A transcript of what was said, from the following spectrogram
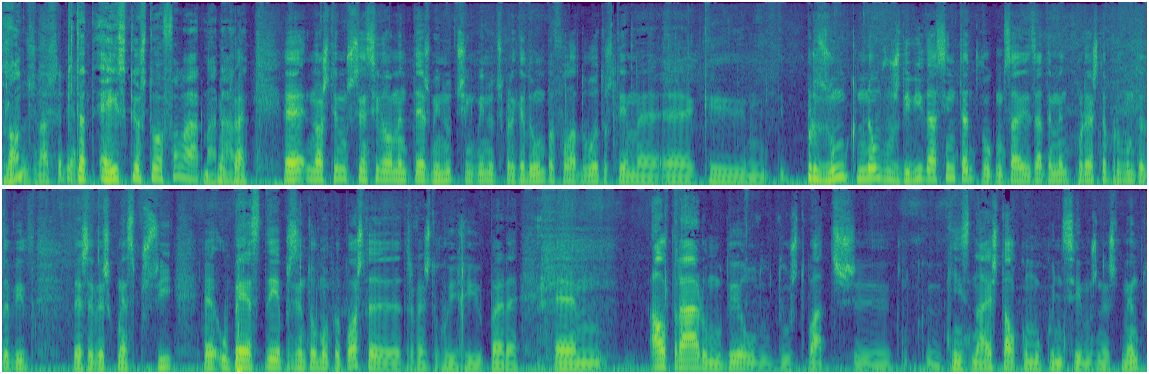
Pronto. nós sabemos. Portanto, é isso que eu estou a falar, mais Muito nada. bem. Uh, nós temos sensivelmente 10 minutos, 5 minutos para cada um, para falar do outro tema uh, que presumo que não vos divida assim tanto. Vou começar exatamente por esta pergunta, David. Desta vez começo por si. Uh, o PSD apresentou uma proposta, através do Rui Rio, para um, alterar o modelo dos debates uh, quinzenais, tal como o conhecemos neste momento.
